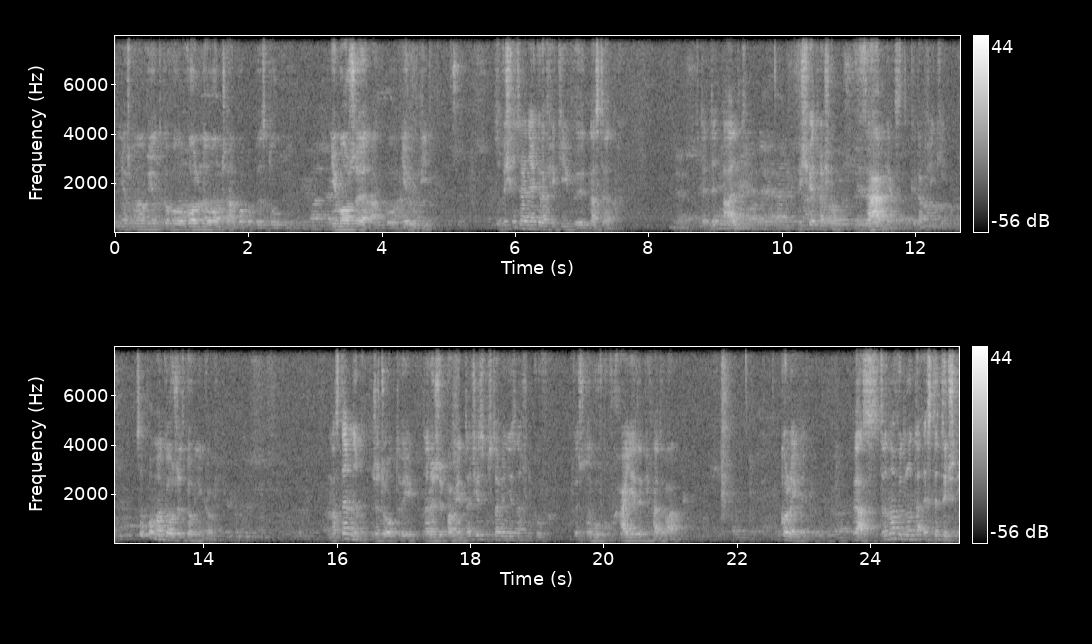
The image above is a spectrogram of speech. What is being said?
ponieważ ma wyjątkowo wolne łącze, albo po prostu nie może, albo nie lubi, z wyświetlania grafiki na stronach. Wtedy alt wyświetla się zamiast grafiki, co pomaga użytkownikowi. Następną rzeczą, o której należy pamiętać, jest ustawienie znaczników, też nagłówków H1 i H2. Kolejny. Raz, strona wygląda estetycznie.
